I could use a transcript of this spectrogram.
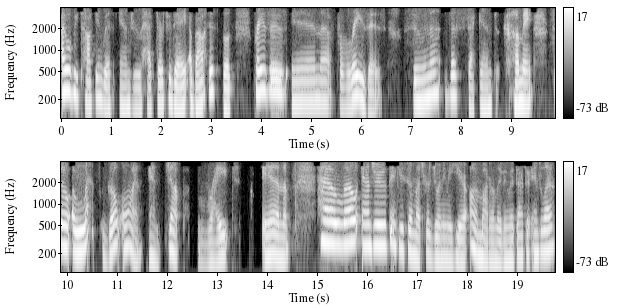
I will be talking with Andrew Hector today about his book, Praises in Phrases soon the second coming. So let's go on and jump right in. Hello, Andrew. Thank you so much for joining me here on Modern Living with Dr. Angela.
